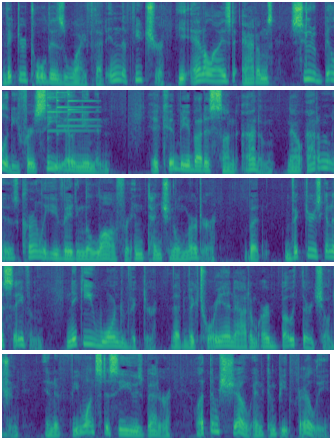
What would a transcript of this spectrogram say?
Victor told his wife that in the future he analyzed Adam's suitability for CEO Newman. It could be about his son Adam. Now, Adam is currently evading the law for intentional murder, but Victor's to save him. Nikki warned Victor that Victoria and Adam are both their children, and if he wants to see who's better, let them show and compete fairly.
